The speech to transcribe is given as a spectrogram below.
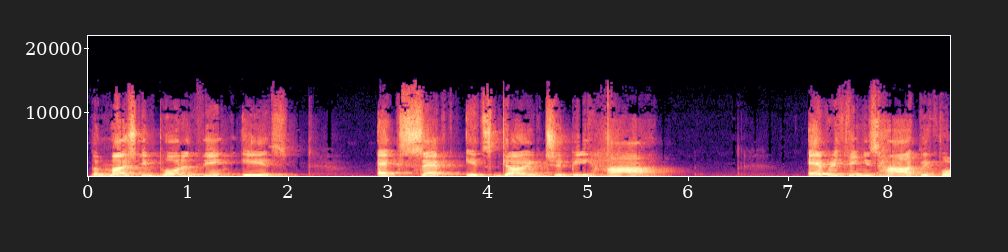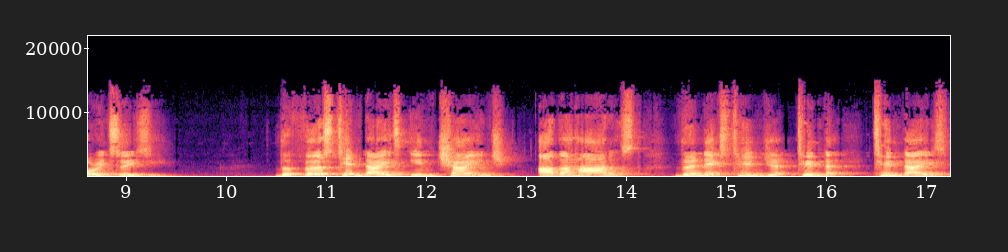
The most important thing is accept it's going to be hard. Everything is hard before it's easy. The first 10 days in change are the hardest. The next 10, 10, 10 days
